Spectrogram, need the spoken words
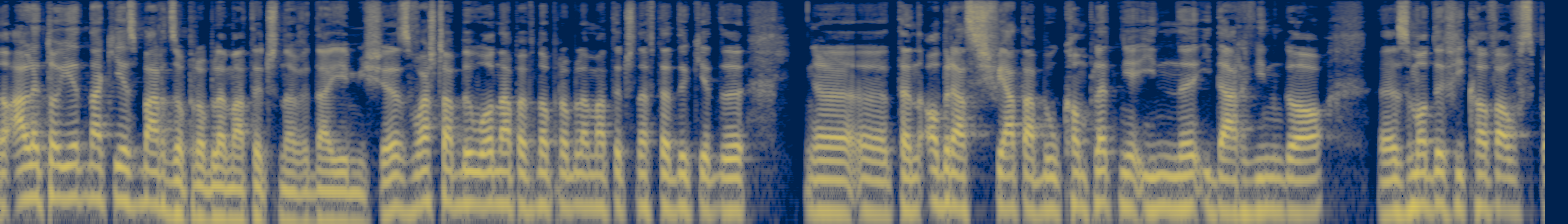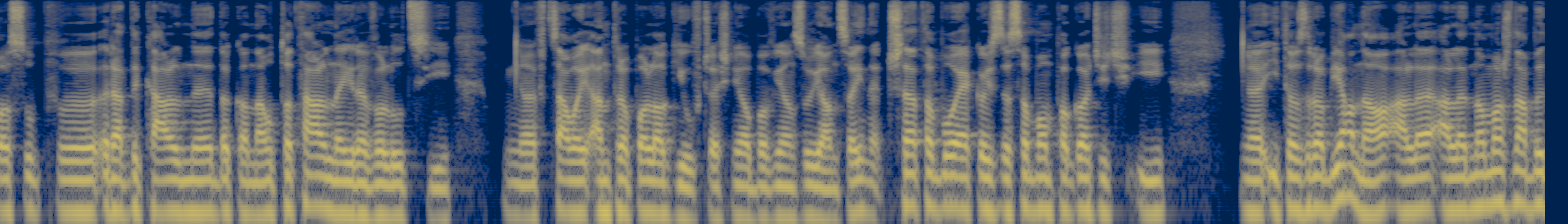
no ale to jednak jest bardzo problematyczne, wydaje mi się. Zwłaszcza było na pewno problematyczne wtedy, kiedy e, e, ten obraz świata był kompletnie inny i Darwin go e, zmodyfikował w sposób radykalny, dokonał totalnej rewolucji w całej antropologii ówcześnie obowiązującej. No, trzeba to było jakoś ze sobą pogodzić i, i to zrobiono, ale, ale no można by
